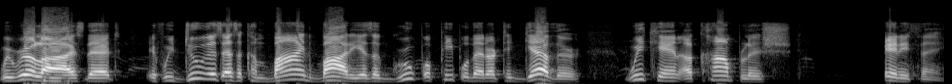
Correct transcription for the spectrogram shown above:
we realize that if we do this as a combined body, as a group of people that are together, we can accomplish anything.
